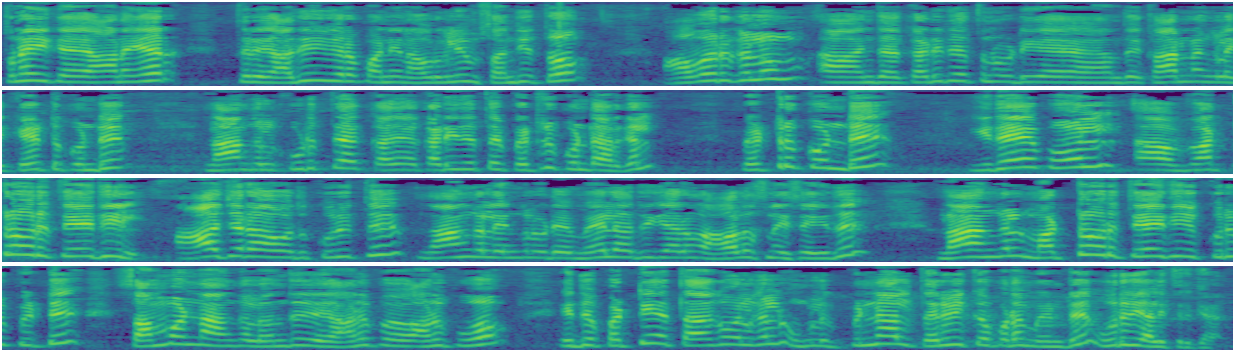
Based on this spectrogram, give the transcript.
துணை ஆணையர் திரு அதிவீரபாண்டியன் அவர்களையும் சந்தித்தோம். அவர்களும் இந்த கடிதத்தினுடைய அந்த காரணங்களை கேட்டுக்கொண்டு நாங்கள் கொடுத்த கடிதத்தை பெற்றுக்கொண்டார்கள். பெற்றுக்கொண்டு இதேபோல் மற்றொரு தேதியில் ஆஜராவது குறித்து நாங்கள் எங்களுடைய மேலதிகாரிகள் ஆலோசனை செய்து நாங்கள் மற்றொரு தேதியை குறிப்பிட்டு சம்மன் நாங்கள் வந்து அனுப்ப அனுப்புவோம். இது பற்றிய தகவல்கள் உங்களுக்கு பின்னால் தெரிவிக்கப்படும் என்று உறுதி அளித்திருக்கிறார்.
